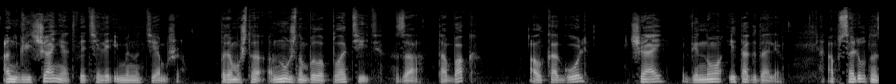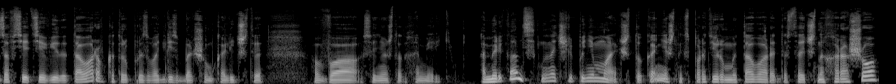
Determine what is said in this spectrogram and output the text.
Англичане ответили именно тем же, потому что нужно было платить за табак, алкоголь, чай, вино и так далее. Абсолютно за все те виды товаров, которые производились в большом количестве в Соединенных Штатах Америки. Американцы начали понимать, что, конечно, экспортируемые товары достаточно хорошо,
